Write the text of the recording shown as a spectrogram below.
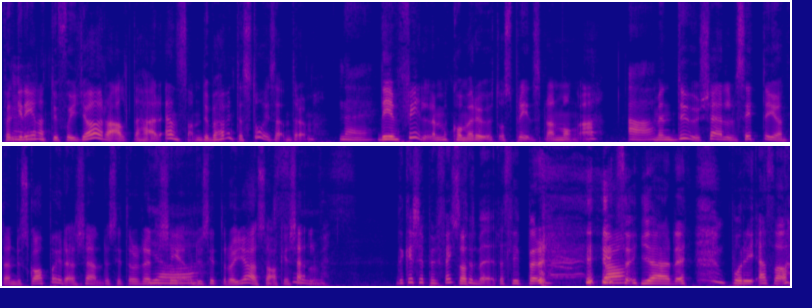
För Mm. grejen är att du får göra allt det här ensam, du behöver inte stå i centrum. Nej. Din film kommer ut och sprids bland många, Ja. men du själv sitter ju inte, du skapar ju den själv, du sitter och redigerar Ja, och du sitter och gör saker Precis. själv. Det kanske är perfekt Så att- för mig att jag slipper Ja. göra det på ri- alltså.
